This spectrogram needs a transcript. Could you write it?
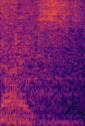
Nice.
